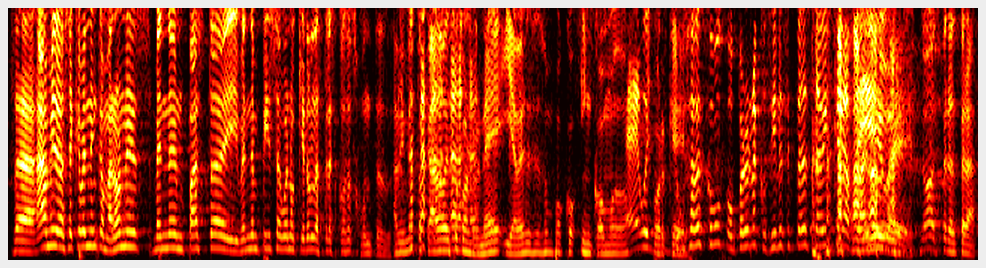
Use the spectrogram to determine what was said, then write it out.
O sea, ah, mira, sé que venden camarones, venden pasta y venden pizza. Bueno, quiero las tres cosas juntas. güey. A mí me ha tocado eso con René y a veces es un poco incómodo. Eh, güey, porque... ¿tú sabes cómo opera una cocina? Ese pedo está bien cagapalo, Sí, güey. No, espera, espera.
